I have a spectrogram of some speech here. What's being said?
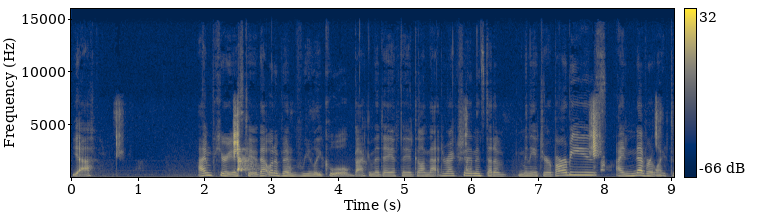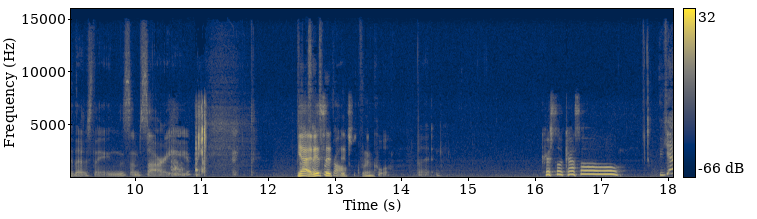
Yeah. I'm curious too. That would have been really cool back in the day if they had gone that direction instead of miniature Barbies. I never liked those things. I'm sorry. Yeah, it is. It's, all- it's mm. cool, but Crystal Castle. yeah,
